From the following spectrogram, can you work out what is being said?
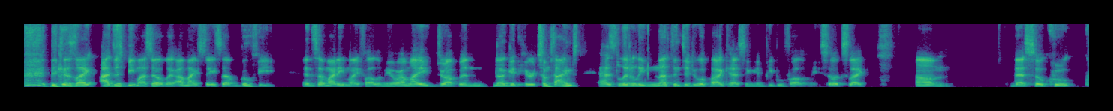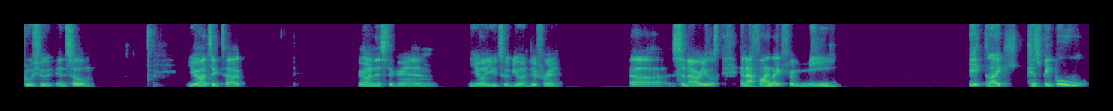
because like I just be myself. Like I might say something goofy and somebody might follow me, or I might drop a nugget here. Sometimes it has literally nothing to do with podcasting and people follow me. So it's like, um, that's so cru- crucial. And so you're on TikTok, you're on Instagram, you're on YouTube, you're on different uh, scenarios. And I find like for me, it like because people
